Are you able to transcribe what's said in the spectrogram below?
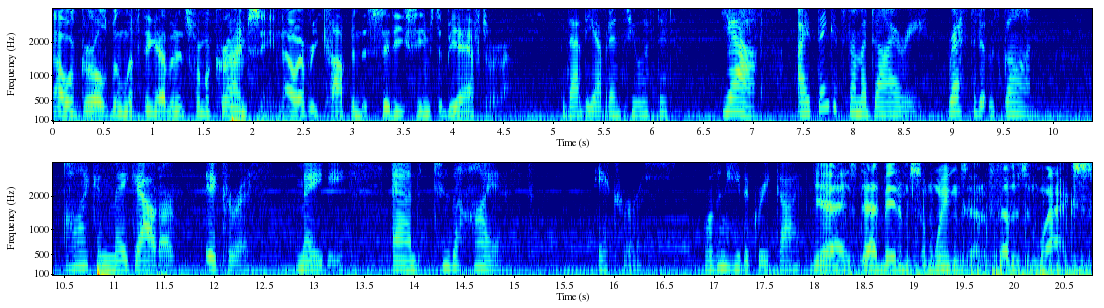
Our girl's been lifting evidence from a crime scene. Now every cop in the city seems to be after her. That the evidence you lifted? Yeah, I think it's from a diary. Rest of it was gone. All I can make out are Icarus, maybe, and to the highest. Icarus. Wasn't he the Greek guy? Yeah, his dad made him some wings out of feathers and wax.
